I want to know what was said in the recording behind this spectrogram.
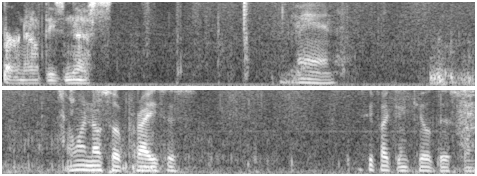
burn out these nests. man. I want no surprises. Let's see if I can kill this one.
